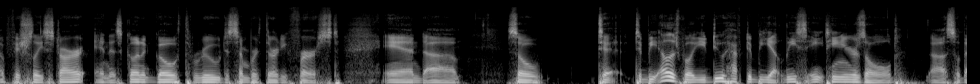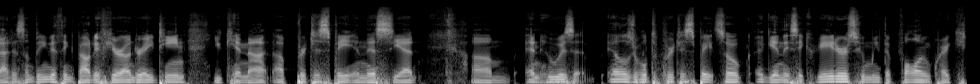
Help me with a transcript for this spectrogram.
officially start, and it's going to go through December 31st. And uh, so to to be eligible, you do have to be at least 18 years old. Uh, so that is something to think about. If you're under 18, you cannot uh, participate in this yet. Um, and who is eligible to participate? So again, they say creators who meet the following criteria.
